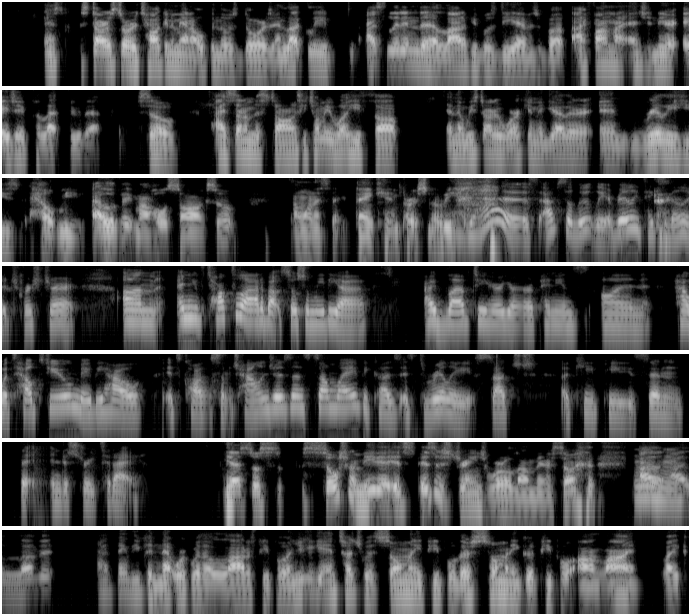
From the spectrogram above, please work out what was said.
And started of talking to me and I opened those doors. And luckily I slid into a lot of people's DMs, but I found my engineer AJ Paulette through that. So I sent him the songs. He told me what he thought. And then we started working together and really he's helped me elevate my whole song. So I want to say thank him personally. yes, absolutely. It really takes a village for sure. Um, and you've talked a lot about social media. I'd love to hear your opinions on how it's helped you, maybe how it's caused some challenges in some way, because it's really such a key piece in the industry today. Yeah, so s- social media it's it's a strange world on there. So mm-hmm. I I love it I think you can network with a lot of people and you can get in touch with so many people. There's so many good people online. Like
